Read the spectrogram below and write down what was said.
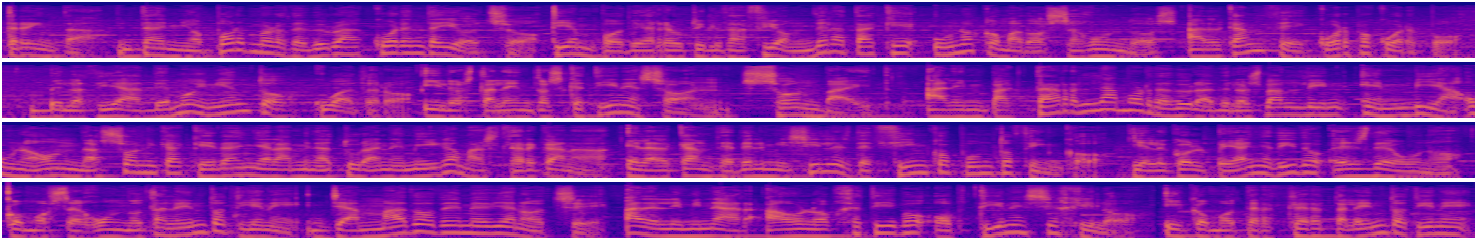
30, daño por mordedura 48, tiempo de reutilización del ataque 1,2 segundos, alcance cuerpo a cuerpo, velocidad de movimiento 4 y los talentos que tiene son Soundbite. Al impactar la mordedura de los Badlin envía una onda sónica que daña la miniatura enemiga más cercana. El alcance del misil es de 5.5 y el golpe añadido es de 1. Como segundo talento tiene Llamado de Medianoche. Al eliminar a un objetivo obtiene sigilo. Y como tercer talento tiene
